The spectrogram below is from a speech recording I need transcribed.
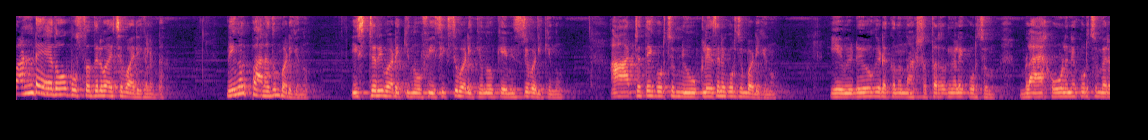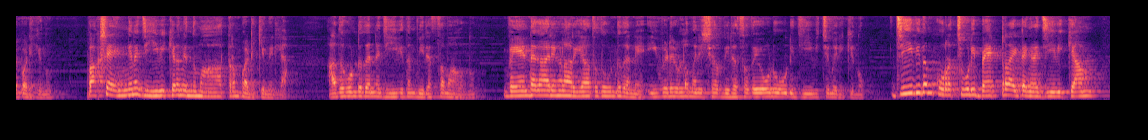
പണ്ട് ഏതോ പുസ്തകത്തിൽ വായിച്ച വാരികളുണ്ട്. നിങ്ങൾ പലതും പഠിക്കുന്നു. ഹിസ്റ്ററി പഠിക്കുന്നു ഫിസിക്സ് പഠിക്കുന്നു കെമിസ്ട്രി പഠിക്കുന്നു. ആറ്റത്തെക്കുറിച്ചും ന്യൂക്ലിയസിനെ കുറിച്ചും പഠിക്കുന്നു. എവിടെയോ കിടക്കുന്ന നക്ഷത്രങ്ങളെക്കുറിച്ചും ബ്ലാക്ക് ഹോളിനെ കുറിച്ചും വരെ പഠിക്കുന്നു. പക്ഷേ എങ്ങനെ ജീവിക്കണം എന്ന് മാത്രം പഠിക്കുന്നില്ല. അതുകൊണ്ട് തന്നെ ജീവിതം വിരസമാകുന്നു. വേണ്ട കാര്യങ്ങൾ അറിയാത്തതുകൊണ്ട് തന്നെ ഇവിടെയുള്ള മനുഷ്യർ വിരസതയോടുകൂടി ജീവിച്ചു മരിക്കുന്നു. ജീവിതം കുറച്ചുകൂടി ബെറ്ററായിട്ട് എങ്ങനെ ജീവിക്കാം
